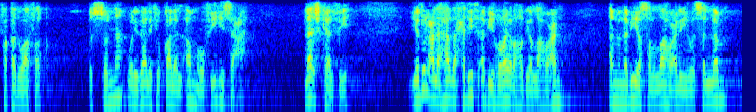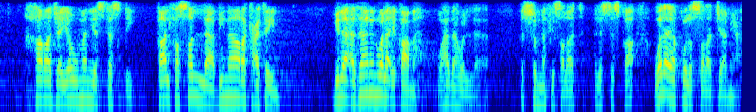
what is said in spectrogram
فقد وافق السنة ولذلك يقال الأمر فيه سعة. لا إشكال فيه. يدل على هذا حديث أبي هريرة رضي الله عنه أن النبي صلى الله عليه وسلم خرج يوما يستسقي. قال فصلى بنا ركعتين بلا أذان ولا إقامة. وهذا هو السنة في صلاة الاستسقاء. ولا يقول الصلاة جامعة.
